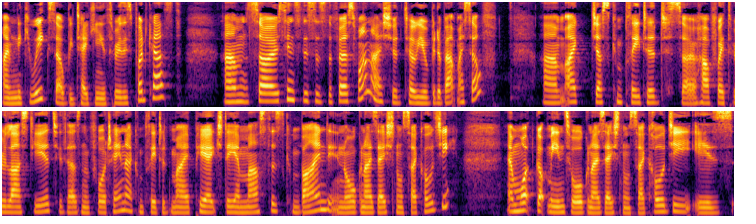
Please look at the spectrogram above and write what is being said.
I'm Nikki Weeks. I'll be taking you through this podcast. Um, so, since this is the first one, I should tell you a bit about myself. Um, I just completed, so halfway through last year, 2014, I completed my PhD and Master's combined in organisational psychology. And what got me into organisational psychology is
